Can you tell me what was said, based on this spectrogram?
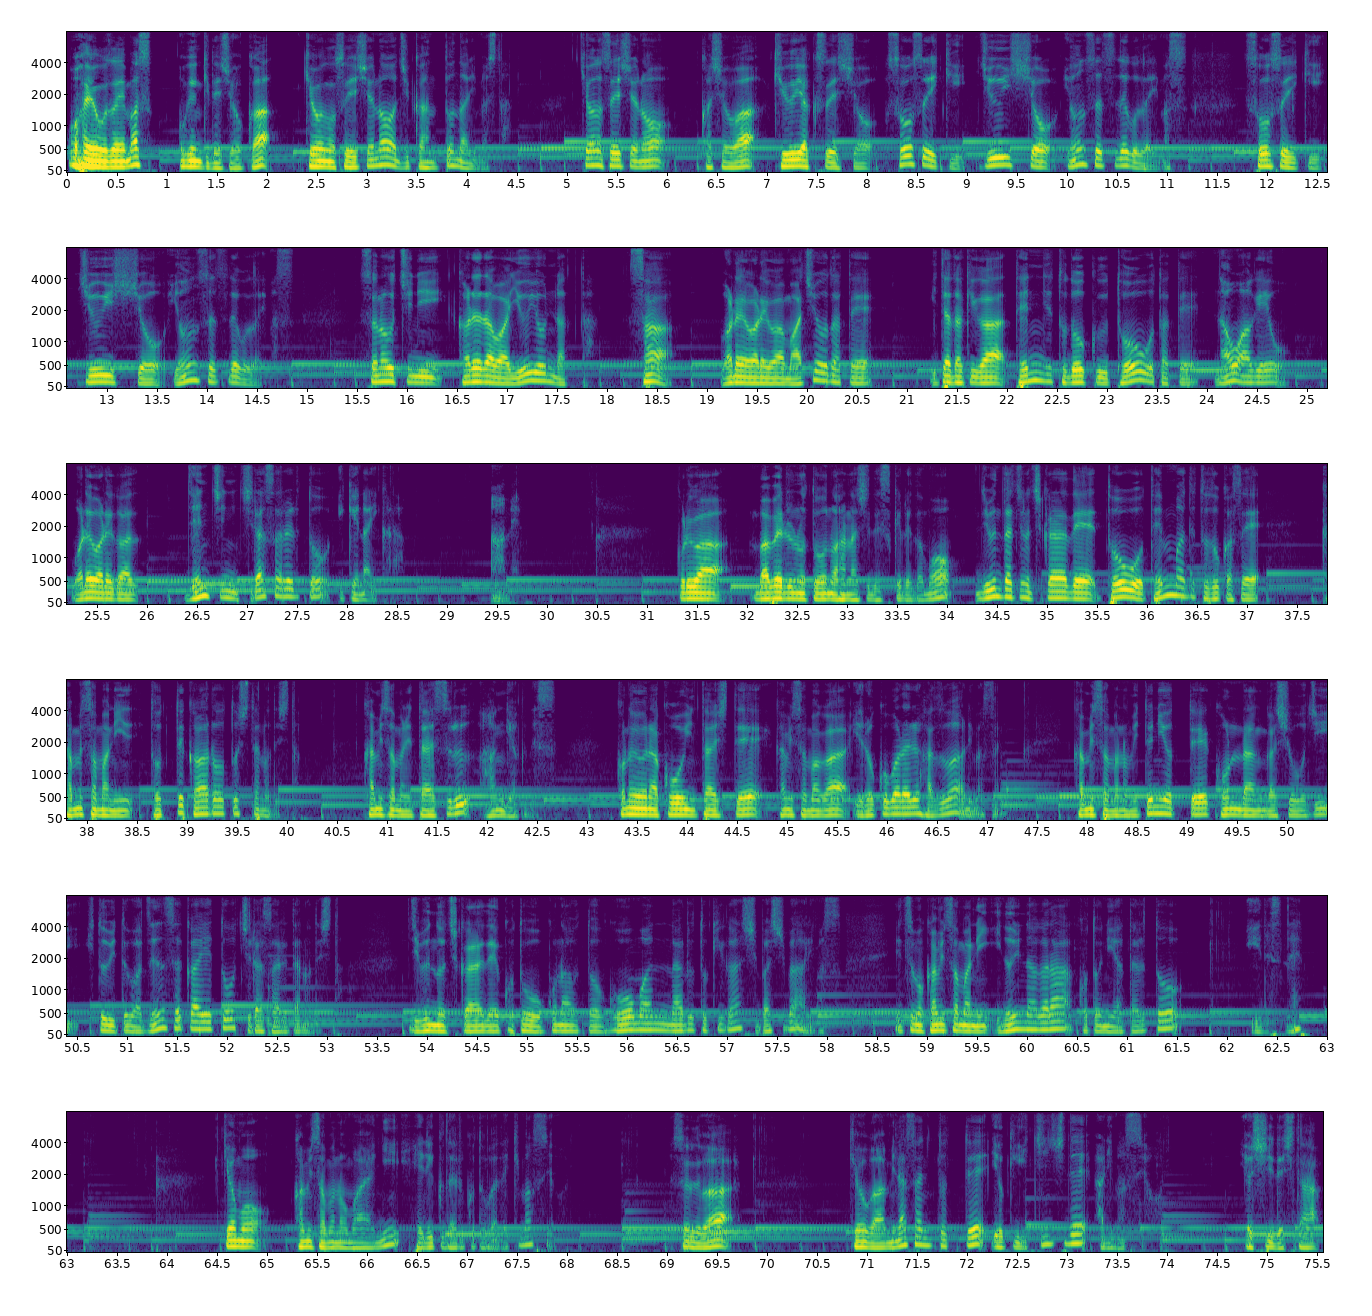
おはようございます。お元気でしょうか？今日の聖書の時間となりました。今日の聖書の箇所は旧約聖書創世記11章4節でございます。創世記11章4節でございます。そのうちに彼らは言うようになった。さあ、我々は町を建て、頂が天に届く塔を建て、名を上げよう。我々が全地に散らされるといけないから。アーメン。これはバベルの塔の話ですけれども自分たちの力で塔を天まで届かせ神様に取って代わろうとしたのでした神様に対する反逆ですこのような行為に対して神様が喜ばれるはずはありません神様の御手によって混乱が生じ人々は全世界へと散らされたのでした自分の力で事を行うと傲慢になる時がしばしばありますいつも神様に祈りながらことに当たるといいですね。今日も神様の前にへり下ることができますように。それでは今日が皆さんにとって良き一日でありますように。よッしーでした。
